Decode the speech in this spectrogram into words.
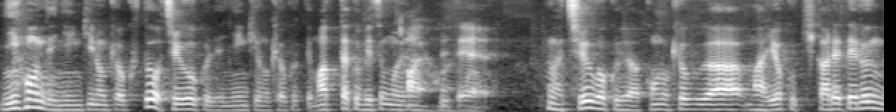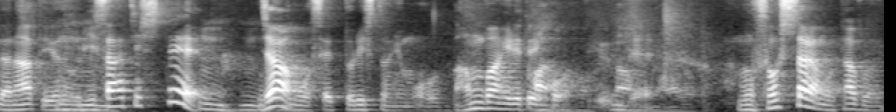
う日本で人気の曲と中国で人気の曲って全く別物になってて、はいはいはい、中国ではこの曲がまあよく聴かれてるんだなっていうのをリサーチして、うん、じゃあもうセットリストにもバンバン入れていこうっていうんで、もうそしたらもう多分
